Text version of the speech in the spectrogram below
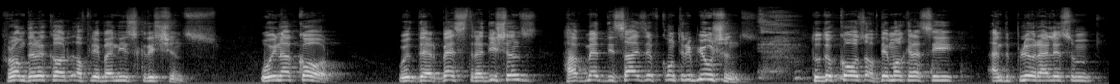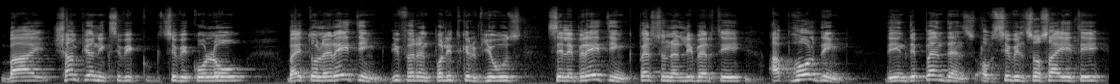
from the record of Lebanese Christians, who in accord with their best traditions have made decisive contributions to the cause of democracy and pluralism by championing civic, civic law, by tolerating different political views, celebrating personal liberty, upholding the independence of civil society,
